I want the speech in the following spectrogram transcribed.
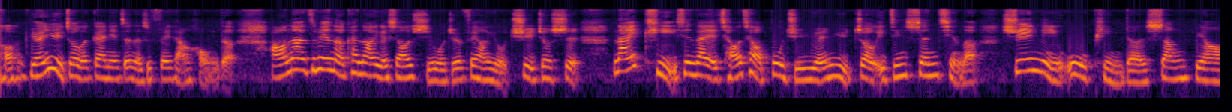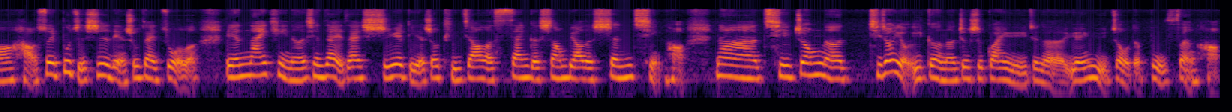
元宇宙的概念真的是非常红的。好，那这边呢。看到一个消息，我觉得非常有趣，就是 Nike 现在也悄悄布局元宇宙，已经申请了虚拟物品的商标。好，所以不只是脸书在做了，连 Nike 呢，现在也在十月底的时候提交了三个商标的申请。哈，那其中呢，其中有一个呢，就是关于这个元宇宙的部分。哈，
